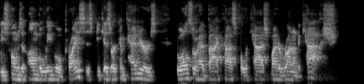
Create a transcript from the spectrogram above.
these homes at unbelievable prices because our competitors who also had backpacks full of cash might have run out of cash,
